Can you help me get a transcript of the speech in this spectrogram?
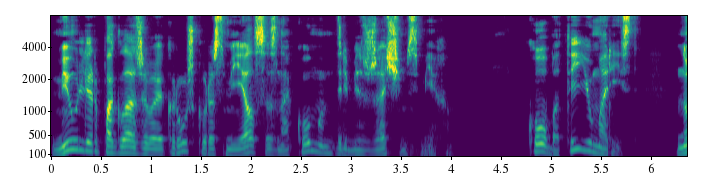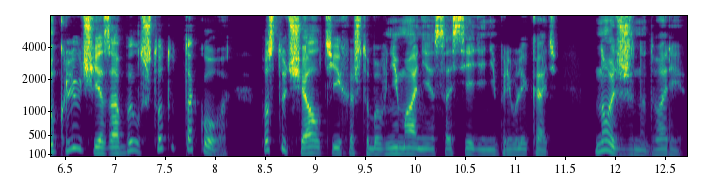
Мюллер, поглаживая кружку, рассмеялся знакомым дребезжащим смехом. «Коба, ты юморист. Но ключ я забыл, что тут такого? Постучал тихо, чтобы внимание соседей не привлекать. Ночь же на дворе.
